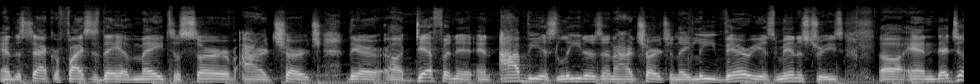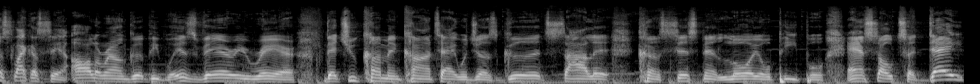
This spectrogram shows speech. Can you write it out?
and the sacrifices they have made to serve our church. They're uh, definite and obvious leaders in our church, and they lead various ministries. Uh, and they're just, like I said, all around good people. It's very rare that you come in contact with just good, solid, consistent, loyal people. And so today,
